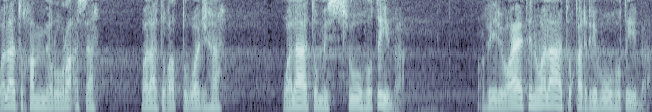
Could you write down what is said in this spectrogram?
ولا تخمروا رأسه ولا تغطوا وجهه ولا تمسوه طيبا. وفي رواية ولا تقربوه طيبا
